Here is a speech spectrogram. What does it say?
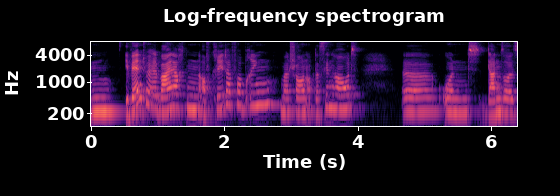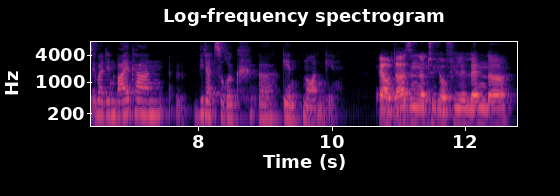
Hm, eventuell Weihnachten auf Kreta verbringen, mal schauen, ob das hinhaut. Äh, und dann soll es über den Balkan äh, wieder zurückgehen, äh, Norden gehen. Ja, und da sind natürlich auch viele Länder,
